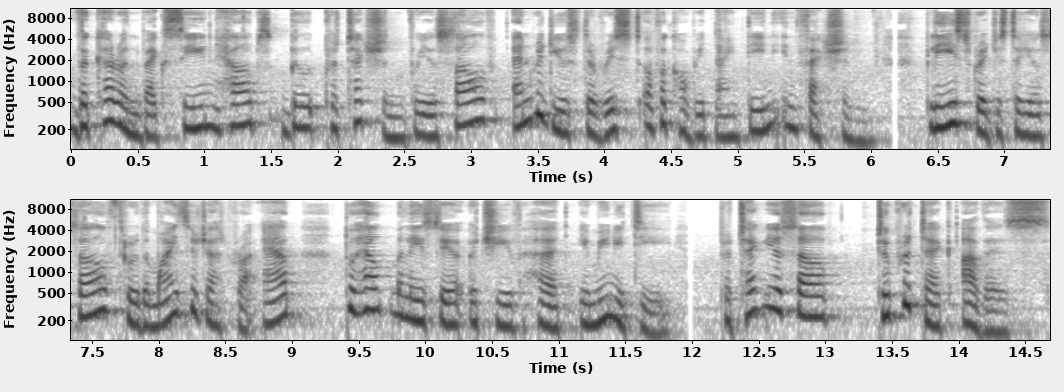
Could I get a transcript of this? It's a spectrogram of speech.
The current vaccine helps build protection for yourself and reduce the risk of a COVID 19 infection. Please register yourself through the MySejahtera app to help Malaysia achieve herd immunity. Protect yourself to protect others.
